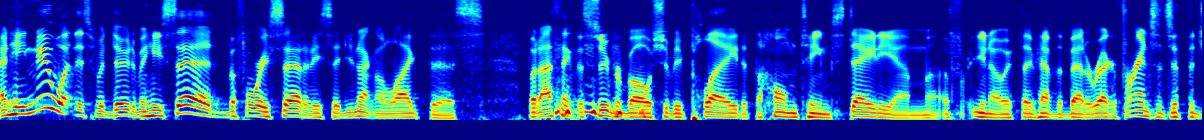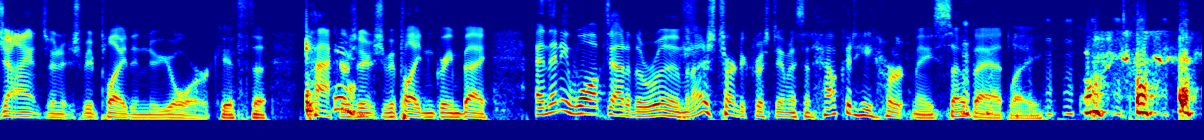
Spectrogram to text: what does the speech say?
and he knew what this would do to me. He said before he said it, he said, "You're not going to like this, but I think the Super Bowl should be played at the home team stadium. You know, if they have the better record. For instance, if the Giants are in it, it should be played in New York. If the Packers are in it, it should be played in Green Bay." And then he walked out of the room, and I just turned to Christine and I said, "How could he hurt me so badly?"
